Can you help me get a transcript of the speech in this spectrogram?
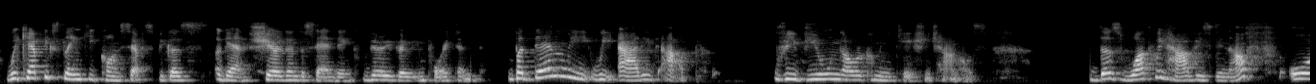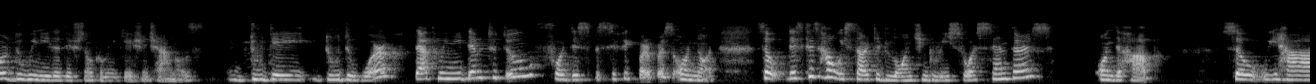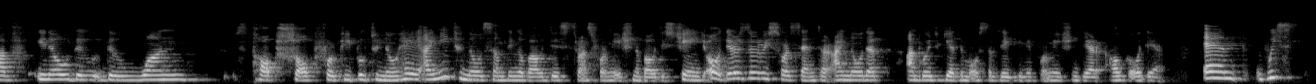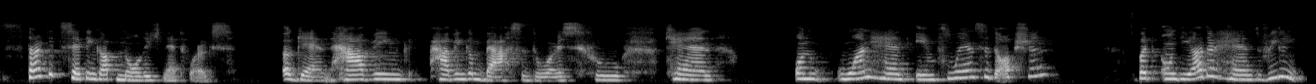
We kept explaining key concepts because, again, shared understanding, very, very important. But then we we added up reviewing our communication channels does what we have is enough or do we need additional communication channels do they do the work that we need them to do for this specific purpose or not so this is how we started launching resource centers on the hub so we have you know the the one stop shop for people to know hey i need to know something about this transformation about this change oh there's a resource center i know that I'm going to get the most updated information there. I'll go there. And we started setting up knowledge networks. Again, having having ambassadors who can on one hand influence adoption, but on the other hand, really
